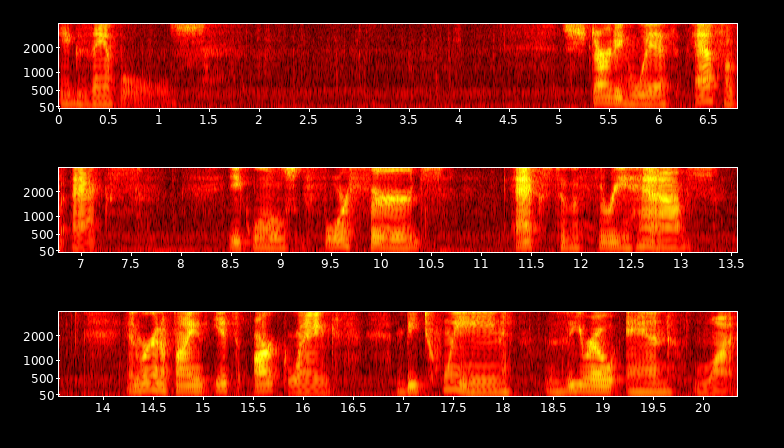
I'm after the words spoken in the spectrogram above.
examples. Starting with f of x equals 4 thirds x to the 3 halves. And we're going to find its arc length between 0 and 1.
